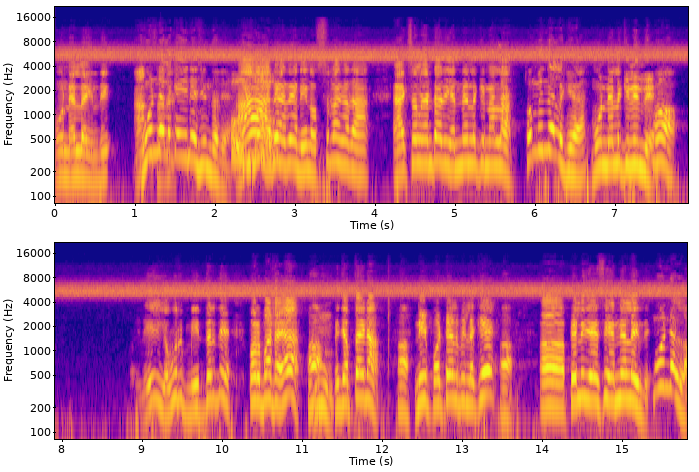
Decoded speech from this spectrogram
మూడు నెలలు అయింది మూడు నెలలకే ఈనేసింది అది. అదే అదే నేను వస్తున్నా కదా. యాక్చువల్ అంటే అది ఎన్ని నెలలకి నల్లా? తొమ్మిది నెలలకి? మూడు నెలలకి వినింది ఆ. ఇది ఎవరు మీ ఇద్దరిది పొరపాటయా? నేను చెప్తాయినా. నీ పొట్టేల పిల్లకి పెళ్ళి చేసి ఎన్ని నెలలు అయింది మూడు నెలల?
